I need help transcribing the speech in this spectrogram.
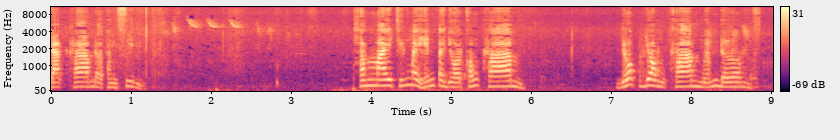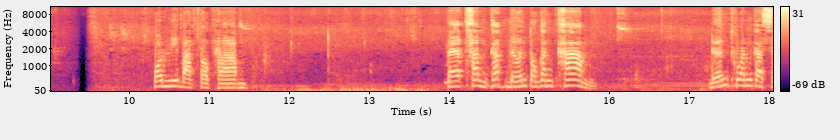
จากพราหมณ์แล้วทั้งสิ้นทำไมถึงไม่เห็นประโยชน์ของพราหมณ์ยกย่องพราหมณ์เหมือนเดิมปฏิบัติต่อพราหมณ์ แต่ท่านกลับเดินตรงกันข้าม เดินทวนกระแส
